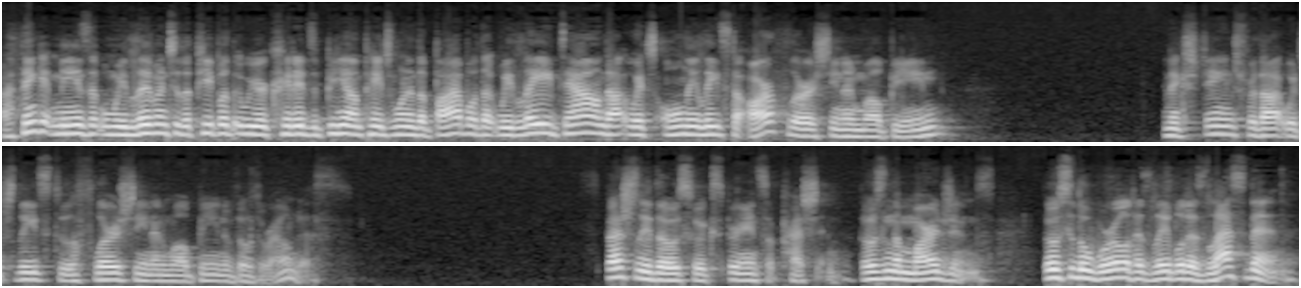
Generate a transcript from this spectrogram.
I think it means that when we live into the people that we were created to be on page one of the Bible, that we lay down that which only leads to our flourishing and well being in exchange for that which leads to the flourishing and well being of those around us especially those who experience oppression, those in the margins, those who the world has labeled as less than.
